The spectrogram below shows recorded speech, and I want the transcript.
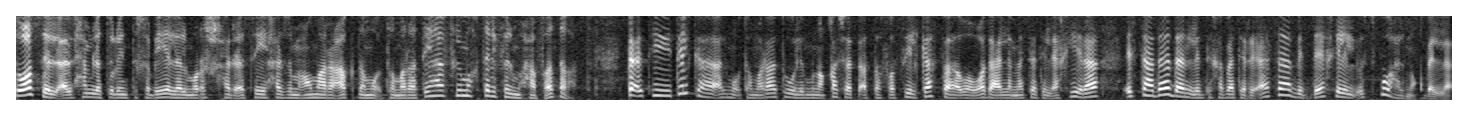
تواصل الحملة الانتخابية للمرشح الرئاسي حازم عمر عقد مؤتمراتها في مختلف المحافظات. تأتي تلك المؤتمرات لمناقشة التفاصيل كافة ووضع اللمسات الأخيرة استعدادا لانتخابات الرئاسة بالداخل الأسبوع المقبل.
